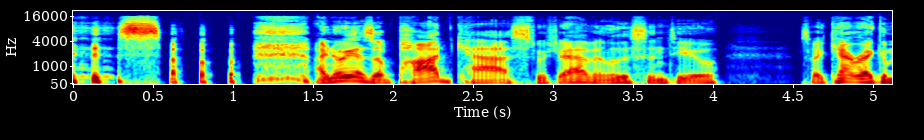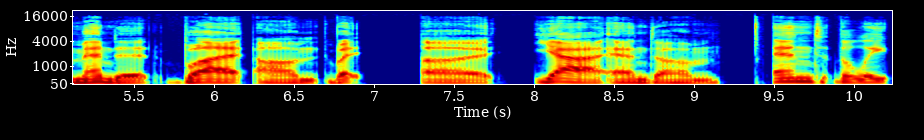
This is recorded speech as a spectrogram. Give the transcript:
so I know he has a podcast, which I haven't listened to, so I can't recommend it. But, um, but, uh, yeah, and, um, and the late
